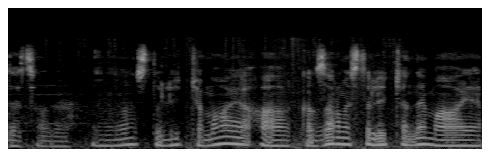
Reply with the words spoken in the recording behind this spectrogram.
Де, це? Вона століття має, а казарми століття немає.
